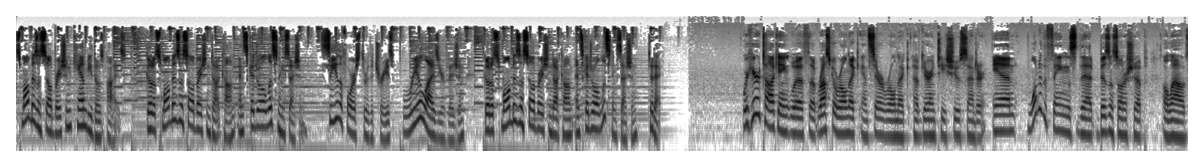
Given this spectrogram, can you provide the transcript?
Small Business Celebration can be those eyes. Go to smallbusinesscelebration.com and schedule a listening session. See the forest through the trees, realize your vision. Go to smallbusinesscelebration.com and schedule a listening session today. We're here talking with uh, Roscoe Rolnick and Sarah Rolnick of Guarantee Shoe Center. And one of the things that business ownership allows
